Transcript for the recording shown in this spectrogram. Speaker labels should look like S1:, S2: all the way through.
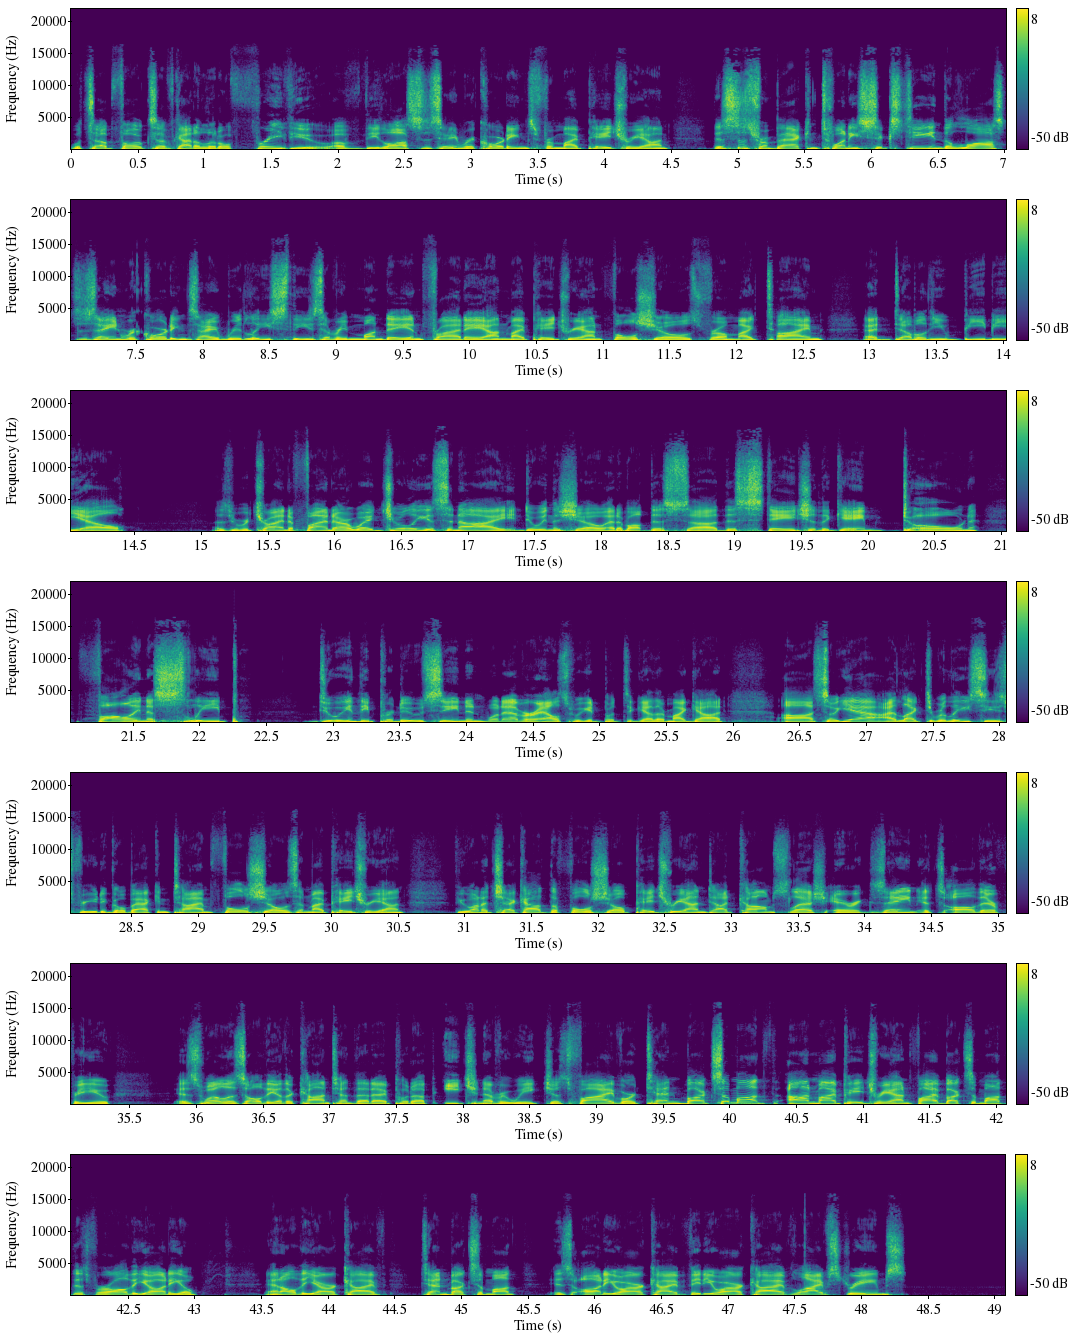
S1: What's up, folks? I've got a little free view of the Lost Zane recordings from my Patreon. This is from back in 2016, the Lost Zane recordings. I release these every Monday and Friday on my Patreon, full shows from my time at WBBL. As we were trying to find our way, Julius and I doing the show at about this uh, this stage of the game, Doane falling asleep doing the producing and whatever else we could put together. My God. Uh, so, yeah, I'd like to release these for you to go back in time. Full shows on my Patreon. If you want to check out the full show, patreon.com slash Eric Zane. It's all there for you, as well as all the other content that I put up each and every week. Just five or ten bucks a month on my Patreon. Five bucks a month is for all the audio and all the archive. Ten bucks a month is audio archive, video archive, live streams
